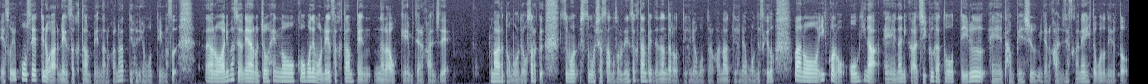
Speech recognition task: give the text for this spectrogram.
えそういう構成っていうのが連作短編なのかなっていうふうに思っています。あの、ありますよね。あの、長編の公募でも連作短編なら OK みたいな感じで、まあ、あると思うので、おそらく質問、質問者さんもその連作短編って何だろうっていうふうに思ったのかなっていうふうに思うんですけど、まあ、あの、一個の大きな、えー、何か軸が通っている、えー、短編集みたいな感じですかね。一言で言うと。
